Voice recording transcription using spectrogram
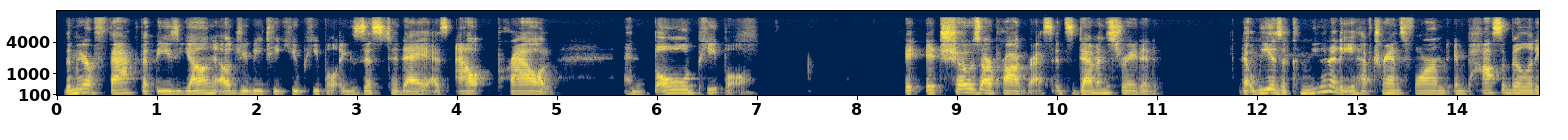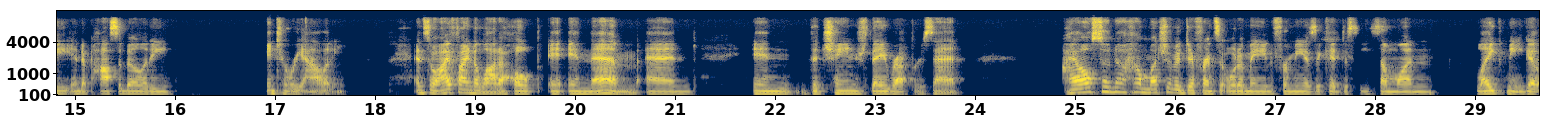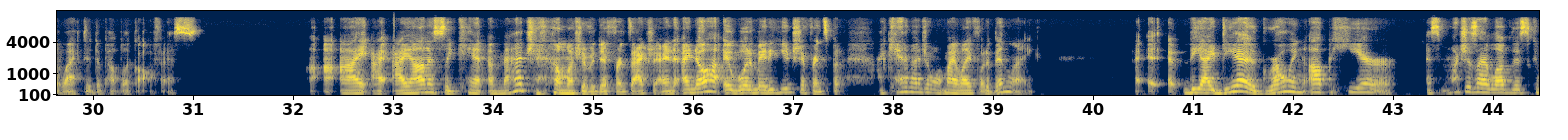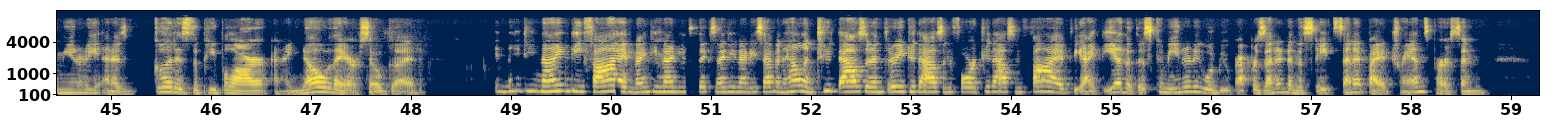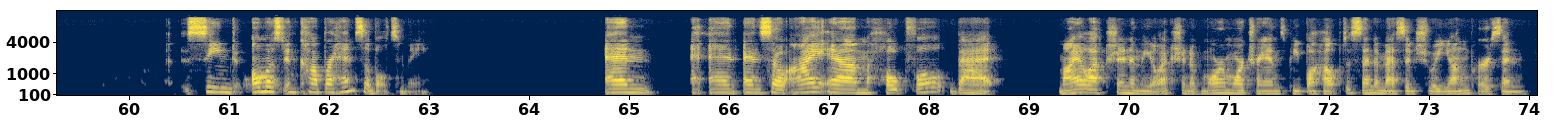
the mere fact that these young LGBTQ people exist today as out, proud, and bold people, it, it shows our progress. It's demonstrated that we as a community have transformed impossibility into possibility into reality. And so I find a lot of hope in, in them and in the change they represent. I also know how much of a difference it would have made for me as a kid to see someone like me get elected to public office. I, I, I honestly can't imagine how much of a difference actually. I, I know it would have made a huge difference, but I can't imagine what my life would have been like. The idea of growing up here, as much as I love this community and as good as the people are, and I know they are so good, in 1995, 1996, 1997, hell, in 2003, 2004, 2005, the idea that this community would be represented in the state senate by a trans person seemed almost incomprehensible to me. And and and so I am hopeful that my election and the election of more and more trans people help to send a message to a young person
